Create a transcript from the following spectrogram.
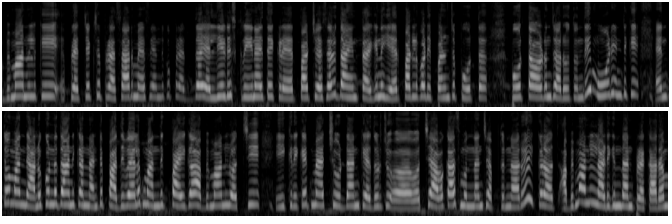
అభిమానులకి ప్రత్యక్ష ప్రసారం వేసేందుకు పెద్ద ఎల్ఈడి స్క్రీన్ అయితే ఇక్కడ ఏర్పాటు చేశారు. దానికి తగిన ఏర్పాట్లు కూడా ఇప్పటి నుంచి పూర్తి పూర్తవడం జరుగుతుంది. మూడింటికి ఎంతో మంది అనుకున్న దానికన్నా అంటే పదివేల మందికి పైగా అభిమానులు వచ్చి ఈ క్రికెట్ మ్యాచ్ చూడడానికి ఎదురు వచ్చే అవకాశం ఉందని చెప్తున్నారు. ఇక్కడ అభిమానులు అడిగిన దాని ప్రకారం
